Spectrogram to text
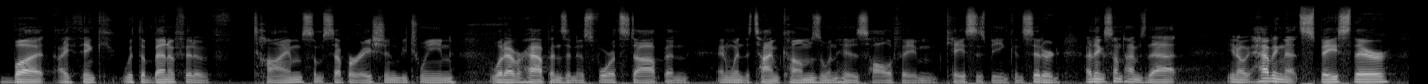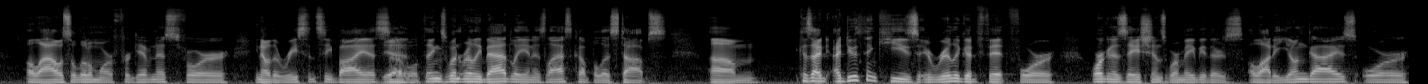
but I think with the benefit of time, some separation between whatever happens in his fourth stop and and when the time comes when his Hall of Fame case is being considered. I think sometimes that, you know, having that space there allows a little more forgiveness for you know the recency bias. Yeah. Of, well, things went really badly in his last couple of stops. Um, because I, I do think he's a really good fit for organizations where maybe there's a lot of young guys or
